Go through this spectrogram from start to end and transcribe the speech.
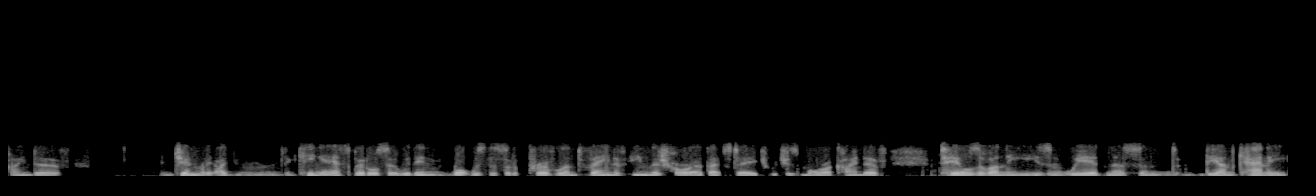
kind of generally I, King-esque, but also within what was the sort of prevalent vein of English horror at that stage, which is more a kind of tales of unease and weirdness and the uncanny.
